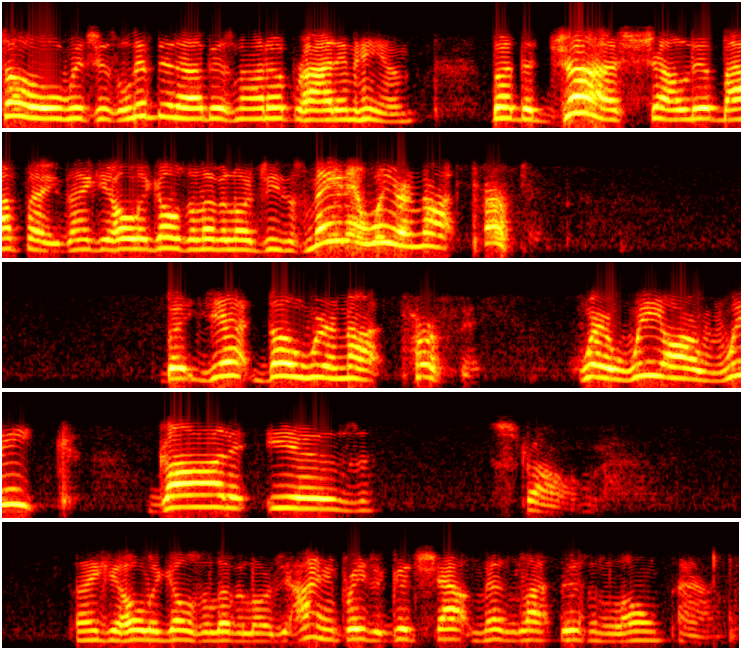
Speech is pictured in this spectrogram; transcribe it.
soul which is lifted up is not upright in him, but the just shall live by faith. Thank you, Holy Ghost. You, Lord Jesus. Meaning we are not perfect. But yet, though we're not perfect, where we are weak, God is strong. Thank you, Holy Ghost. Love you, Lord. I ain't preached a good shouting message like this in a long time.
